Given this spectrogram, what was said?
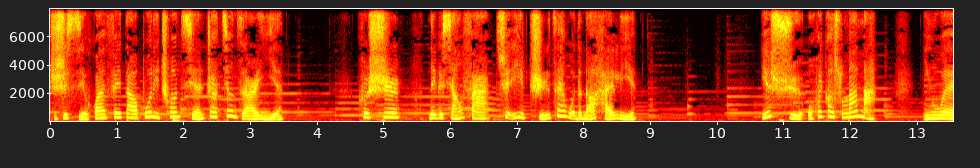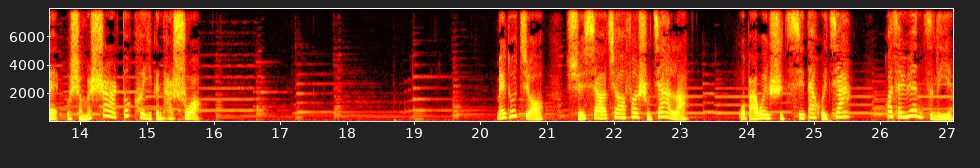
只是喜欢飞到玻璃窗前照镜子而已。可是，那个想法却一直在我的脑海里。也许我会告诉妈妈，因为我什么事儿都可以跟她说。没多久，学校就要放暑假了，我把喂食器带回家，挂在院子里，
